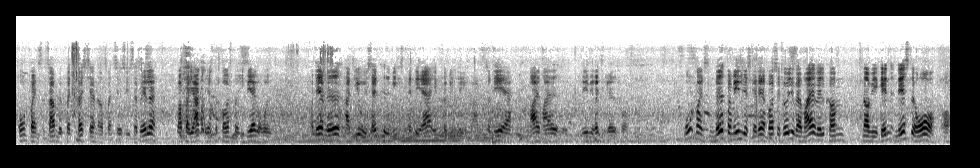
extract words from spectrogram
kronprinsen sammen med prins Christian og prinsesse Isabella var på jagt efter poster i Birkerød. Og dermed har de jo i sandhed vist, at det er en familieindret. Så det er meget, meget, det er vi rigtig glade for. Kronprinsen med familie skal derfor selvfølgelig være meget velkommen, når vi igen næste år, og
